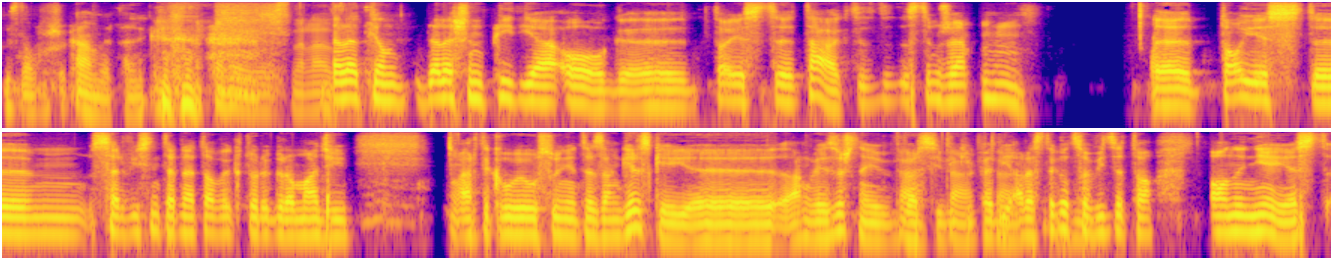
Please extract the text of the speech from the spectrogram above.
znowu szukamy, tak. Deletionpedia.org y, to jest y, tak, z tym, że mm, E, to jest serwis internetowy, który gromadzi artykuły usunięte z angielskiej, e, anglojęzycznej tak, wersji tak, Wikipedii, tak. ale z tego co mhm. widzę, to on nie jest e,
